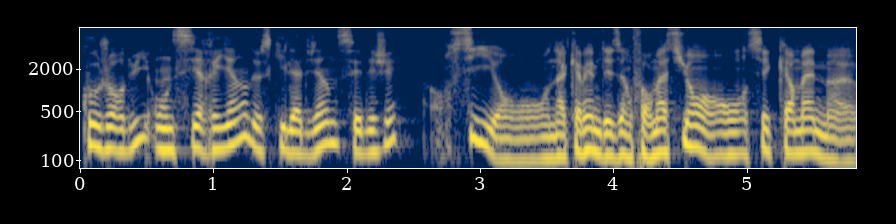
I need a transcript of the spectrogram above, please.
qu'aujourd'hui, on ne sait rien de ce qu'il advient de ces déchets? Si, on a quand même des informations. On sait quand même, euh,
